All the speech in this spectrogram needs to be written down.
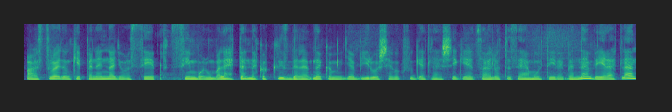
az tulajdonképpen egy nagyon szép szimbóluma lett ennek a küzdelemnek, ami ugye a bíróságok függetlenségért zajlott az elmúlt években. Nem véletlen,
